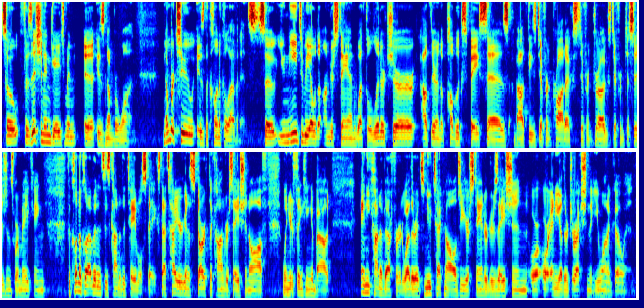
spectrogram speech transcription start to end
So, physician engagement uh, is number one. Number two is the clinical evidence. So you need to be able to understand what the literature out there in the public space says about these different products, different drugs, different decisions we're making. The clinical evidence is kind of the table stakes. That's how you're going to start the conversation off when you're thinking about any kind of effort, whether it's new technology or standardization or, or any other direction that you want to go in.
